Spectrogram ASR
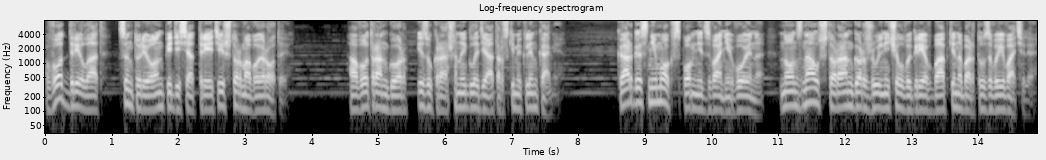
Вот Дрилат, Центурион 53-й штурмовой роты. А вот Рангор, изукрашенный гладиаторскими клинками. Каргас не мог вспомнить звание воина, но он знал, что Рангор жульничал в игре в бабки на борту Завоевателя.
